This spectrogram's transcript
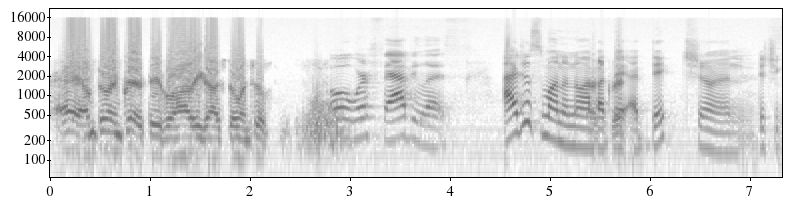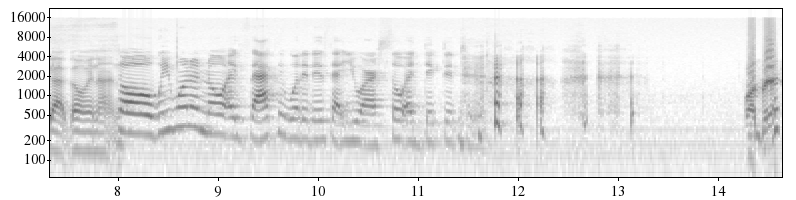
Hey, I'm doing great, people. How are you guys doing too? Oh, we're fabulous. I just want to know That's about great. the addiction that you got going on. So we want to know exactly what it is that you are so addicted to. What.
